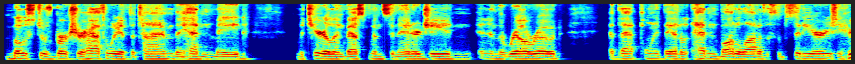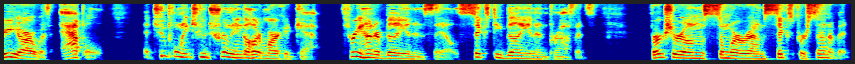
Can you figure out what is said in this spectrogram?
most of berkshire hathaway at the time. They hadn't made material investments in energy and, and in the railroad. At that point, they hadn't bought a lot of the subsidiaries. And here you are with Apple at 2.2 trillion dollar market cap, 300 billion in sales, 60 billion in profits. Berkshire owns somewhere around 6% of it.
